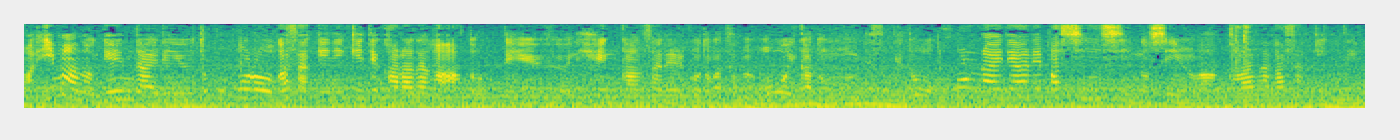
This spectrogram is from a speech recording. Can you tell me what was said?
まあ、今の現代で言うと心が先に来て体が後っていう風に変換されることが多分多いかと思うんですけど本来であれば心身の心は体が先っていう。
